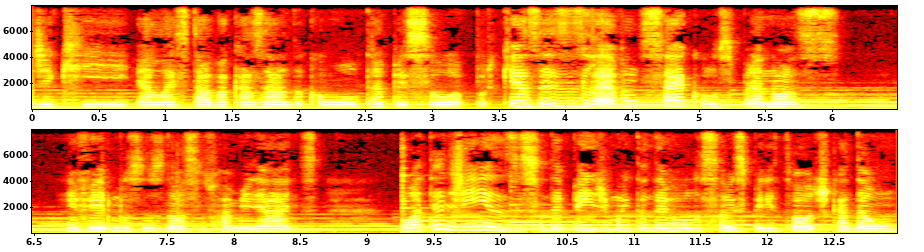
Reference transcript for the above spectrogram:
de que ela estava casada com outra pessoa, porque às vezes levam séculos para nós revermos os nossos familiares, ou até dias, isso depende muito da evolução espiritual de cada um.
